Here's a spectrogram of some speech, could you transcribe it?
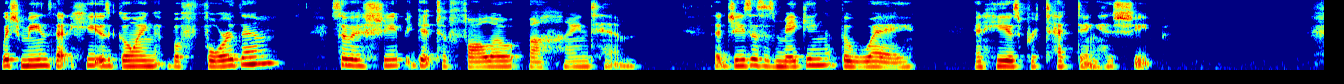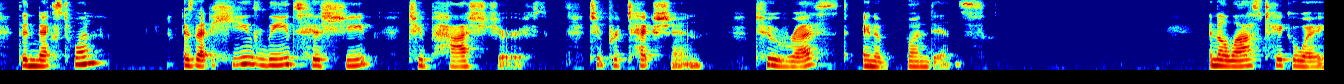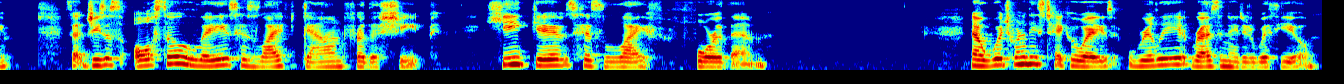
which means that he is going before them so his sheep get to follow behind him. That Jesus is making the way and he is protecting his sheep. The next one is that he leads his sheep to pastures, to protection, to rest and abundance. And the last takeaway is that Jesus also lays his life down for the sheep. He gives his life for them. Now, which one of these takeaways really resonated with you?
